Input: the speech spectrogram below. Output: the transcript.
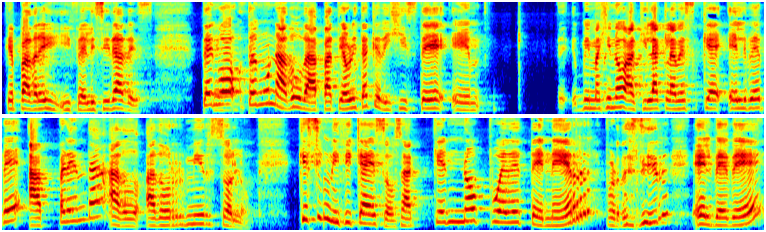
qué padre y, felicidades. Tengo, tengo una duda, Pati, ahorita que dijiste, eh, eh, me imagino aquí la clave es que el bebé aprenda a, dormir solo. ¿Qué significa eso? O sea, ¿qué no puede tener, por decir, el bebé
